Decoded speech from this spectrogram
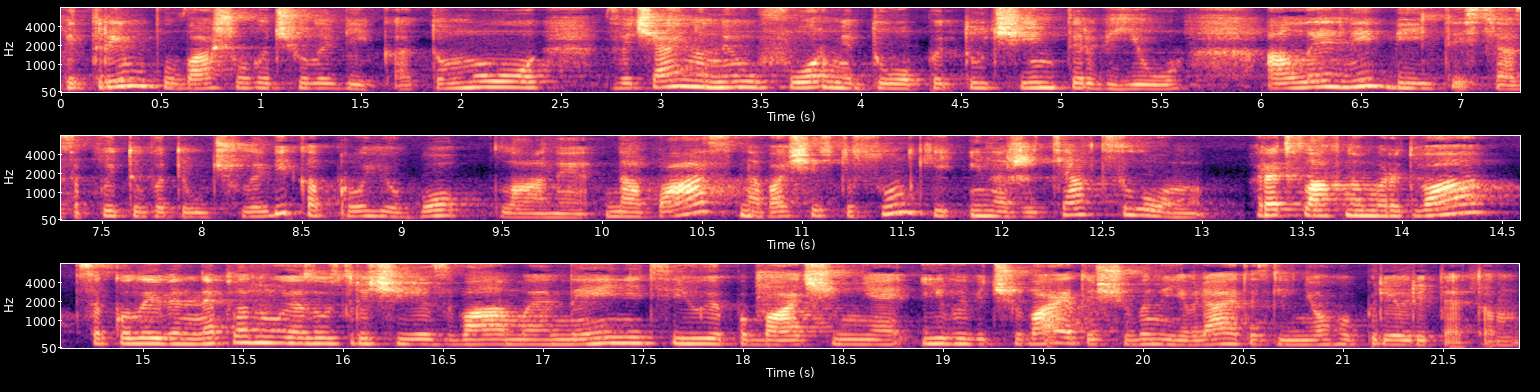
підтримку вашого чоловіка. Тому, звичайно, не у формі допиту чи інтерв'ю, але не бійтеся запитувати у чоловіка про його плани на вас, на ваші стосунки і на життя в цілому. Ред флаг номер два. Це коли він не планує зустрічі з вами, не ініціює побачення, і ви відчуваєте, що ви не являєтесь для нього пріоритетом.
